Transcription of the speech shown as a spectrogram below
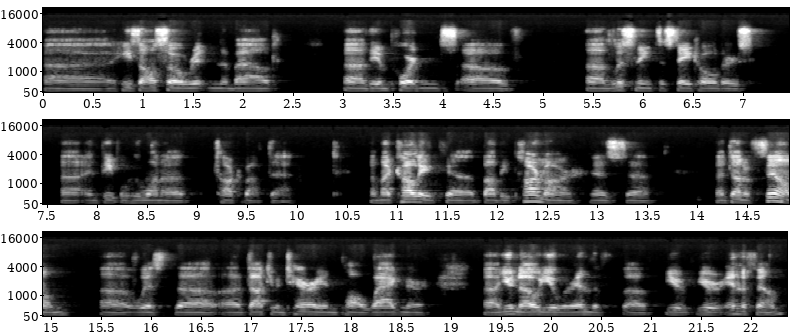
Uh, he's also written about uh, the importance of uh, listening to stakeholders uh, and people who want to talk about that. Uh, my colleague uh, Bobby Parmar has uh, uh, done a film with documentarian Paul Wagner. you know, you were in the you you're in the film,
